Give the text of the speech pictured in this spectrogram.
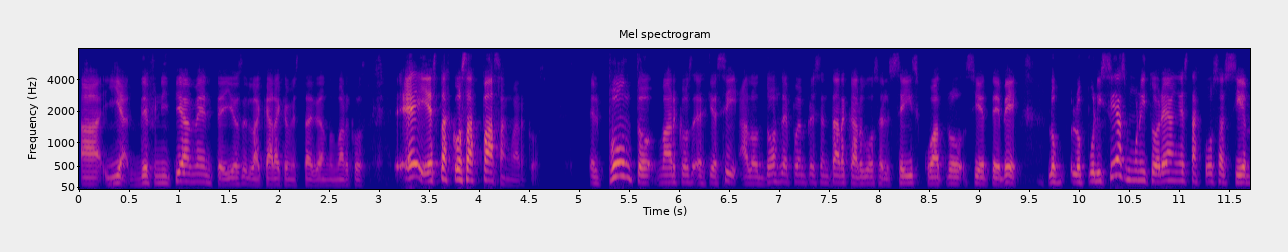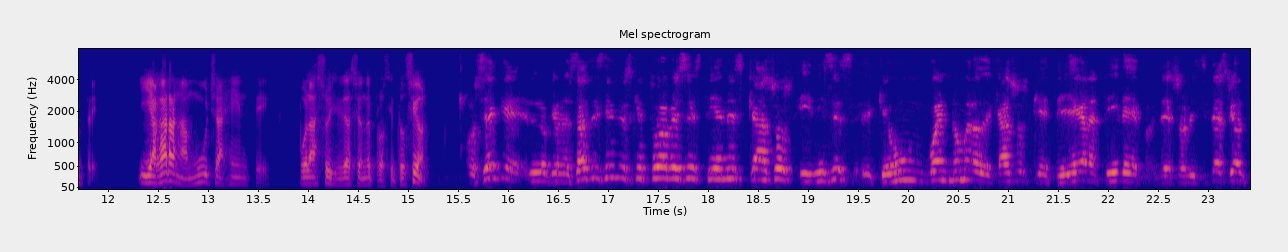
ah, ya, definitivamente, yo la cara que me está dando Marcos. Ey, estas cosas pasan, Marcos. El punto, Marcos, es que sí, a los dos le pueden presentar cargos el 647B. Los, los policías monitorean estas cosas siempre y agarran a mucha gente por la solicitación de prostitución. O sea que lo que nos estás diciendo es que tú a veces tienes casos y dices eh, que un buen número de casos que te llegan a ti de, de solicitación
